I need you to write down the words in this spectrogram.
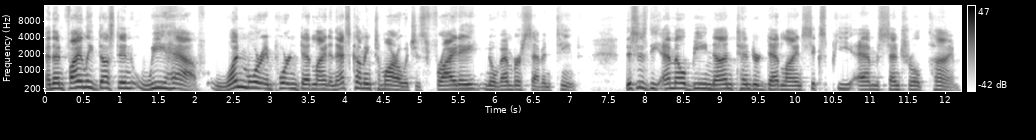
And then finally, Dustin, we have one more important deadline, and that's coming tomorrow, which is Friday, November 17th. This is the MLB non tender deadline, 6 p.m. Central Time.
